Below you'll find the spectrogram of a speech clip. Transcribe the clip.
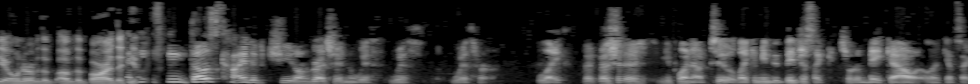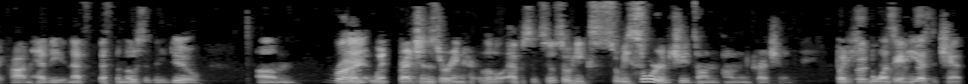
the owner of the of the bar that he, he he does kind of cheat on Gretchen with with with her. Like that, that should you point out too. Like I mean, they just like sort of make out like it's like hot and heavy, and that's that's the most that they do. Um, right, when, when Gretchen's during her little episode. So so he so he sort of cheats on on Gretchen, but, he, But- but once again he has the chance.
